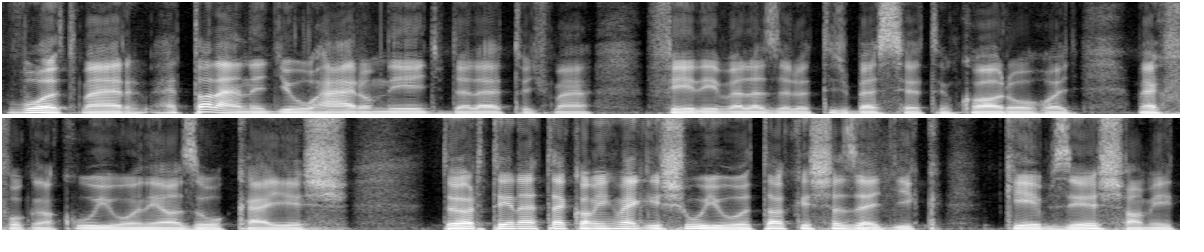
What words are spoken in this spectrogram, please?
volt már, hát talán egy jó három-négy, de lehet, hogy már fél évvel ezelőtt is beszéltünk arról, hogy meg fognak újulni az OK és történetek, amik meg is újultak, és az egyik képzés, amit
